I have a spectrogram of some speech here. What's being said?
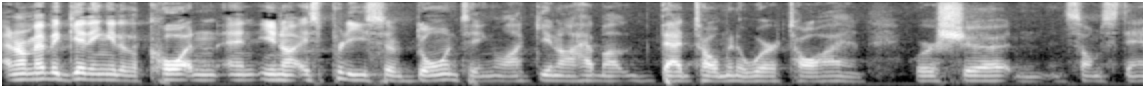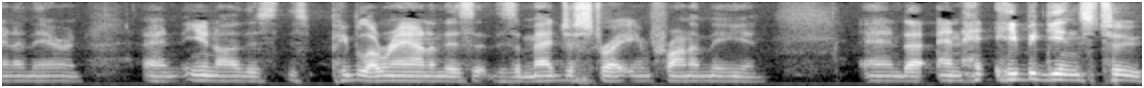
and I remember getting into the court, and, and, you know, it's pretty sort of daunting. Like, you know, I had my dad told me to wear a tie and wear a shirt, and, and so I'm standing there, and, and you know, there's, there's people around, and there's a, there's a magistrate in front of me, and, and uh, and he begins to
